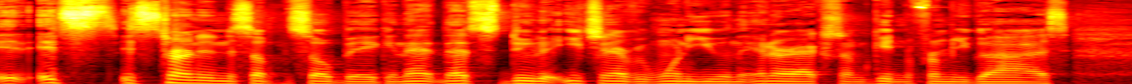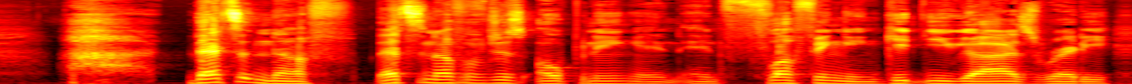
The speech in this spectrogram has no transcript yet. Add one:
it, it's it's turned into something so big, and that that's due to each and every one of you and the interaction I'm getting from you guys. That's enough. That's enough of just opening and, and fluffing and getting you guys ready.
